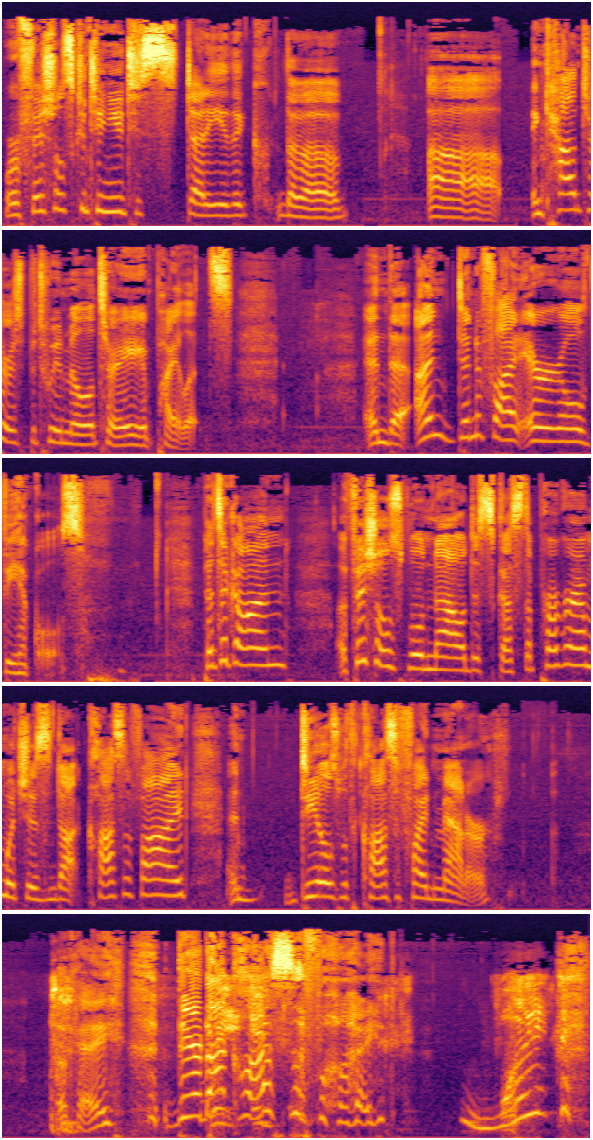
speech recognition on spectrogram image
where officials continue to study the the uh, encounters between military pilots and the unidentified aerial vehicles. Pentagon officials will now discuss the program, which is not classified and deals with classified matter. Okay, they're not Wait, it's- classified. What?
